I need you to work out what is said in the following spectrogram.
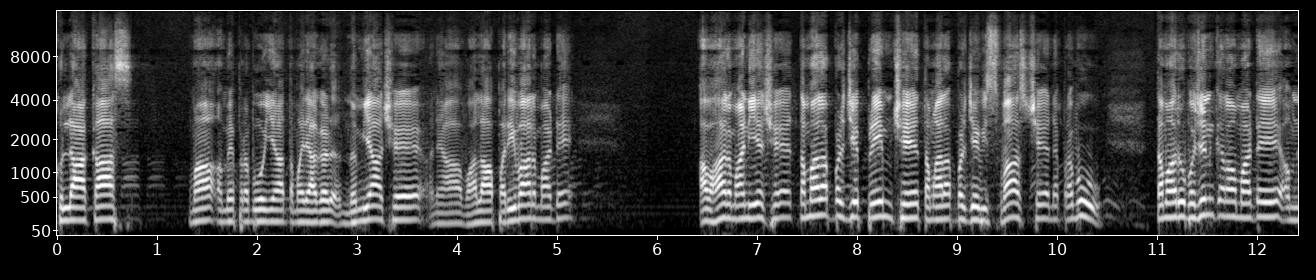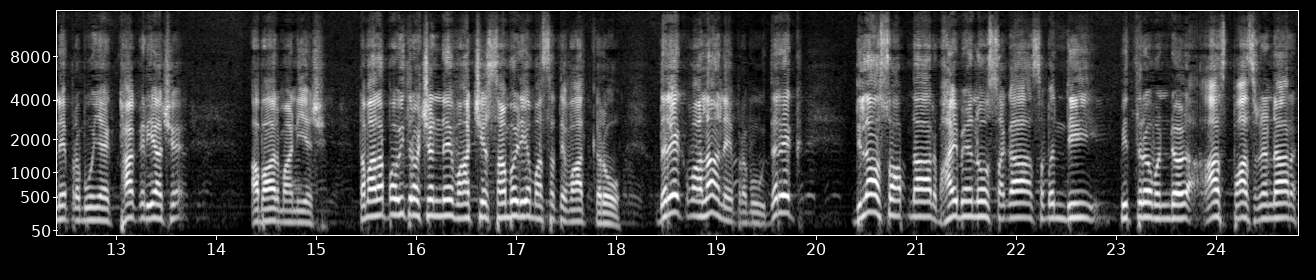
ખુલ્લા આકાશમાં અમે પ્રભુ અહીંયા તમારી આગળ નમ્યા છે અને આ વાલા પરિવાર માટે આભાર માનીએ છીએ. તમારા પર જે પ્રેમ છે, તમારા પર જે વિશ્વાસ છે અને પ્રભુ, તમારું ભજન કરવા માટે અમને પ્રભુ અહીંયા એકઠા કર્યા છે. આભાર માનીએ છીએ. તમારા પવિત્ર વચનને વાંચીએ, સાંભળીએ, અમારા સાથે વાત કરો. દરેક વાલાને પ્રભુ, દરેક દિલાસો આપનાર ભાઈ બહેનો સગા, સંબંધી મિત્ર મંડળ આસપાસ રહેનાર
